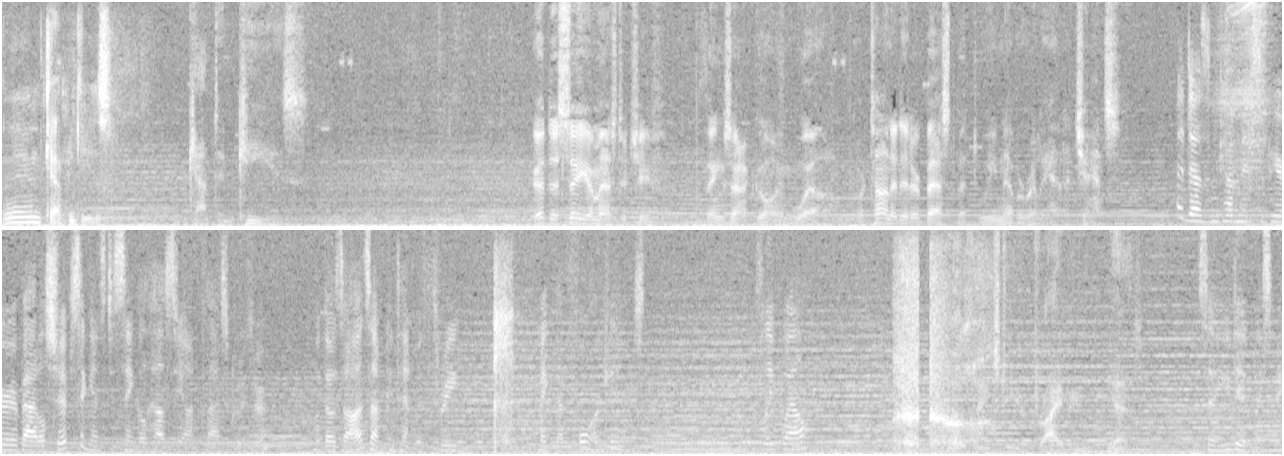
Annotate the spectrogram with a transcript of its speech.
And Captain Keyes. Captain Keyes. Good to see you, Master Chief. Things aren't going well. Cortana did her best, but we never really had a chance. A dozen Covenant superior battleships against a single Halcyon class cruiser. With those odds, I'm content with three. Make that four kills. Sleep well? Thanks to your driving, yes. So you did miss me.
